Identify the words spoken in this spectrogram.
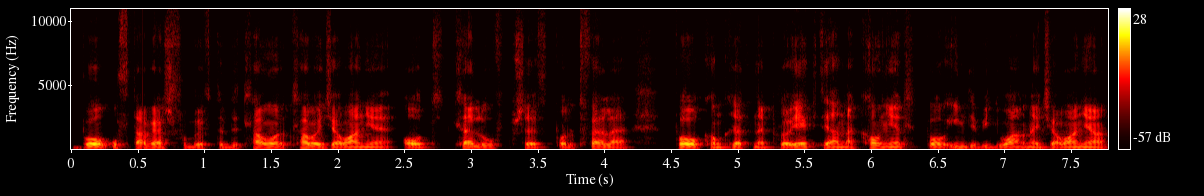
bo ustawiasz sobie wtedy całe, całe działanie od celów przez portfele po konkretne projekty, a na koniec po indywidualne działania,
